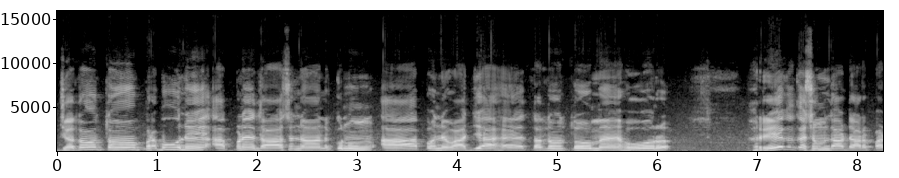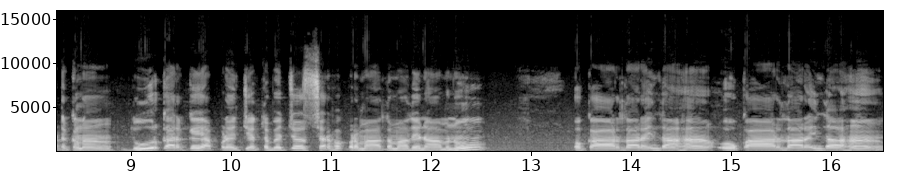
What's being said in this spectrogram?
ਜਦੋਂ ਤੋਂ ਪ੍ਰਭੂ ਨੇ ਆਪਣੇ ਦਾਸ ਨਾਨਕ ਨੂੰ ਆਪ ਨਿਵਾਜਿਆ ਹੈ, ਤਦੋਂ ਤੋਂ ਮੈਂ ਹੋਰ ਹਰੇਕ ਕਿਸਮ ਦਾ ਡਰ ਭਟਕਣਾ ਦੂਰ ਕਰਕੇ ਆਪਣੇ ਚਿੱਤ ਵਿੱਚ ਸਿਰਫ ਪ੍ਰਮਾਤਮਾ ਦੇ ਨਾਮ ਨੂੰ ਉਕਾਰਦਾ ਰਹਿੰਦਾ ਹਾਂ, ਉਕਾਰਦਾ ਰਹਿੰਦਾ ਹਾਂ।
